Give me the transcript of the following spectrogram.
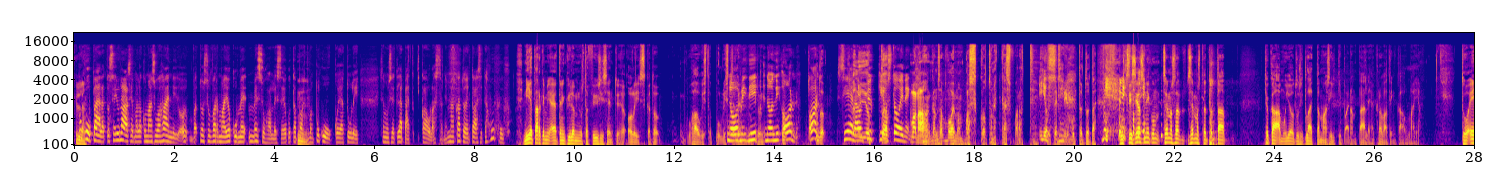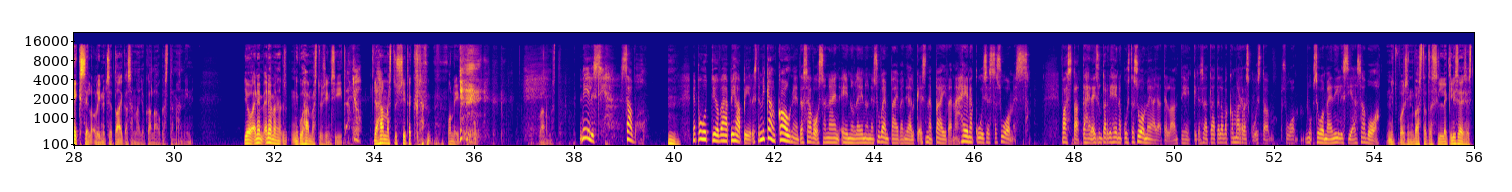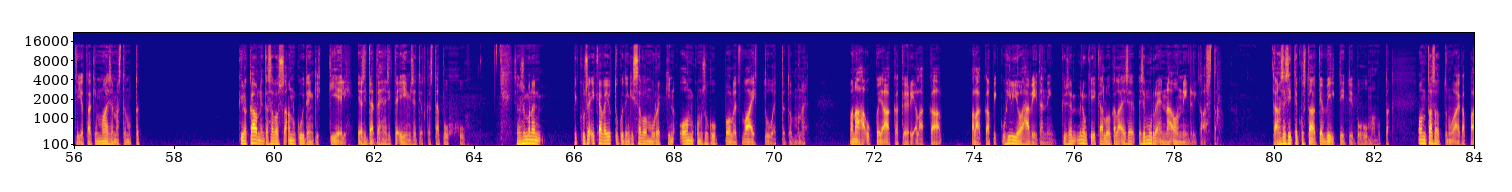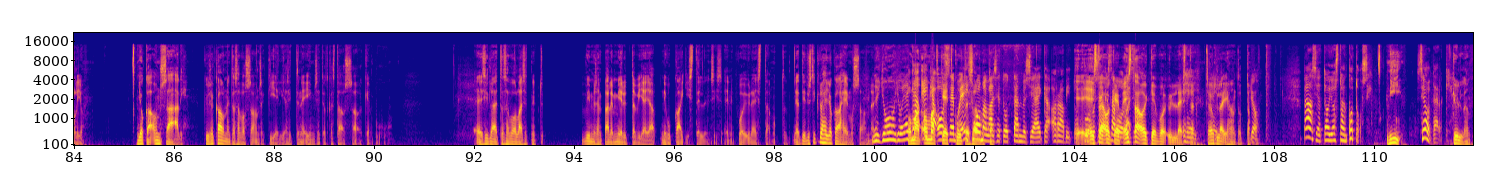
kyllä. Puku päällä tuossa juna-asemalla, kun mä sua hain, niin tuossa on varmaan joku me- messuhallissa, joku tapahtuma, mm. pukuukkoja tuli, semmoiset läpät kaulassa, niin mä katsoin taas, että huhuh. Niin ja tarkemmin ajatellen, kyllä minusta fyysisen työhön olisi. Kato, hauvista pullistelen. No, mi- niin, no niin, on, on. Siellä on tykki jos toinen. Vanhan kansan voiman paskoa tuonne käsvarttiin. Justiin. Niin, mutta tota, mut siis jos niinku semmoista, semmoista tota, joka aamu joutui sit laittamaan silkkipaidan päälle ja kravatin kaulaan. Ja tuo Excel oli nyt se taikasana, joka laukasi tämän, niin joo, enem, enemmän niin kuin hämmästyisin siitä. Joo. Ja hämmästys siitä kyllä moni varmasti. Niilsiä, Savo. Mm. Me puhuttiin jo vähän pihapiiristä. Mikä on kauneinta Savossa näin Eino Leinonen suvenpäivän jälkeisenä päivänä heinäkuisessa Suomessa? Vastaa tähän. Ei sun tarvi heinäkuista Suomea ajatella, Antti Henkkinen. Saat ajatella vaikka marraskuista Suom- Suomeen, Nilsiä, Savoa. Nyt voisin vastata sille kliseisesti jotakin maisemasta, mutta kyllä kauneinta Savossa on kuitenkin kieli ja sitä tehdään sitten ihmiset, jotka sitä puhuu. Se on semmoinen pikkusen ikävä juttu kuitenkin Savon murrekin on, kun sukupolvet vaihtuu, että tuommoinen vanha ukko ja akkakööri alkaa, alkaa pikkuhiljaa hävitä, niin kyllä se minunkin ikäluokalla ei se, ei se murre enää ole niin rikasta. Tämä on se sitten, kun sitä oikein vilttiityy puhumaan, mutta on tasottunut aika paljon, joka on sääli. Kyllä se kauneinta Savossa on se kieli ja sitten ne ihmiset, jotka sitä osaa oikein puhua. Ei sillä, että savolaiset nyt viimeisen päälle miellyttäviä ja niin kuin kaikistellen, siis ei nyt voi yleistää, mutta ja tietysti kyllähän joka heimossa on ne No joo, joo, eikä, omat, eikä omat ole semmoinen, ei suomalaiset ole tämmöisiä, eikä arabit ole ei, ei, sitä eikä oikein, ei sitä oikein voi yleistää. Ei, se on ei. kyllä ihan totta. Joo. Pääasia, että on jostain kotosi. Niin, Se on tärkeää. kyllä.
